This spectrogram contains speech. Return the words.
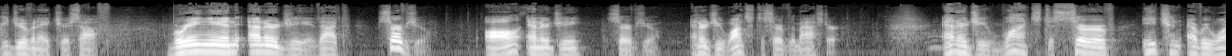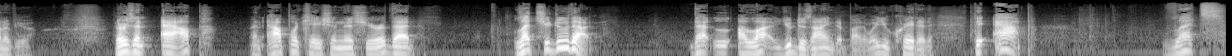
Rejuvenate yourself. Bring in energy that serves you. All energy serves you. Energy wants to serve the master. Energy wants to serve each and every one of you. There's an app, an application this year that lets you do that. That a lot you designed it by the way, you created it. The app lets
